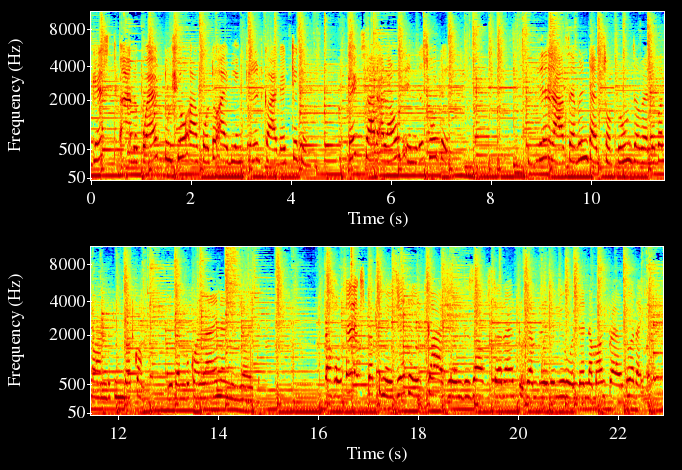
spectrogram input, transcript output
Guests are required to show a photo ID and credit card at check-in. Pets are allowed in this hotel. There are seven types of rooms available on booking.com. You can book online and enjoy it. The hotel expects major credit cards and reserves the right to temporarily hold an amount prior to arrival.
